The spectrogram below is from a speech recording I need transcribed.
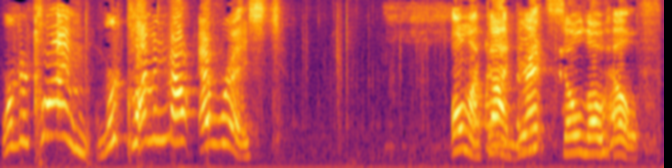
We're gonna climb. We're climbing Mount Everest. Oh my god, you're at so low health.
